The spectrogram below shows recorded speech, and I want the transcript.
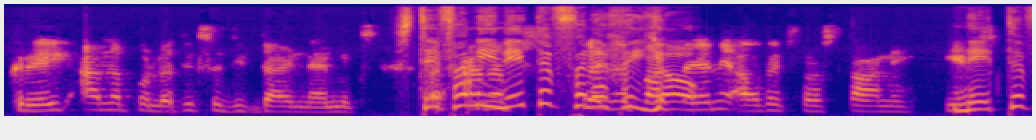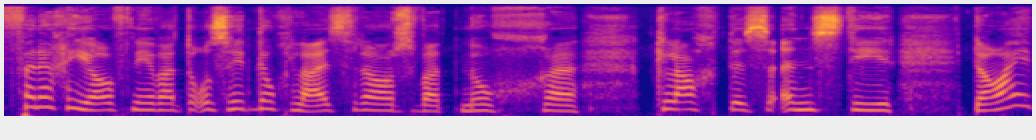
create ander politiese dynamics. Stefanie net te vinnige ja. Nie altyd verstaan nie. Yes. Net te vinnige ja of nee want ons het nog luisteraars wat nog uh, klagtes instuur. Daai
